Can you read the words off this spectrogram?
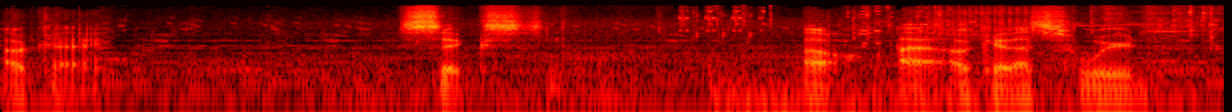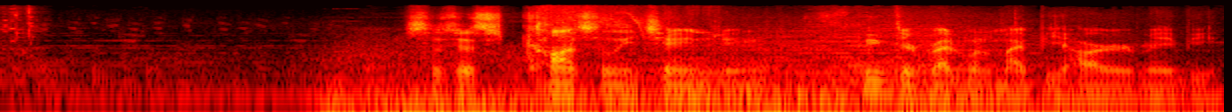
Okay. Six. Oh, okay, that's weird. So it's just constantly changing. I think the red one might be harder, maybe.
